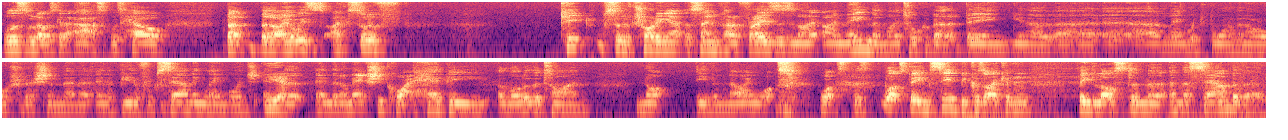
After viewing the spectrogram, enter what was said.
Well, this is what I was going to ask was how, but but I always I sort of keep sort of trotting out the same kind of phrases and I, I mean them. I talk about it being, you know, a, a, a language born of an oral tradition and a, and a beautiful sounding language and, Yeah. that, and that I'm actually quite happy a lot of the time not even knowing what's what's the, what's being said because I can be lost in the in the sound of it.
